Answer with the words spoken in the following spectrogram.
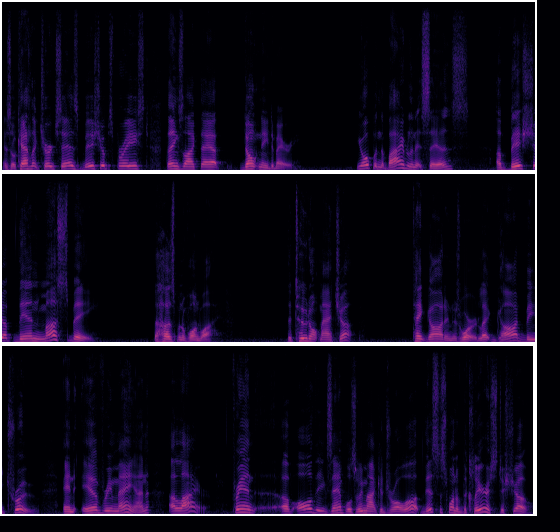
And so Catholic Church says bishops, priests, things like that, don't need to marry. You open the Bible and it says, a bishop then must be the husband of one wife. The two don't match up. Take God in His Word. Let God be true and every man a liar. Friend, of all the examples we might could draw up, this is one of the clearest to show.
